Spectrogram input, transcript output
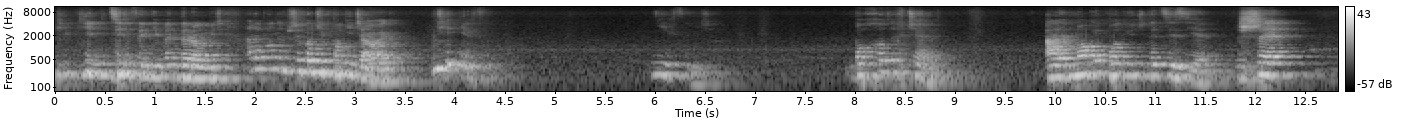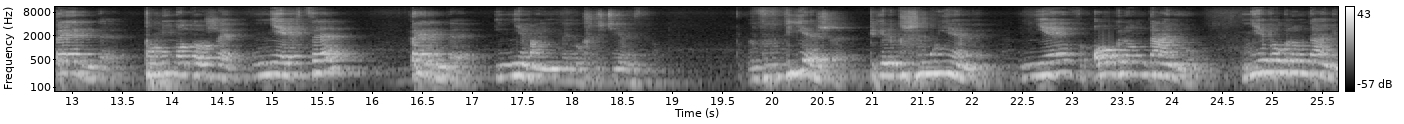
Biblię, nic więcej nie będę robić. Ale potem przychodzi poniedziałek, mi się nie chce. Nie chce mi się. Bo chodzę w ciele. Ale mogę podjąć decyzję, że będę, pomimo to, że nie chcę, będę. I nie ma innego chrześcijaństwa. W wierze pielgrzymujemy, nie w oglądaniu. Nie w oglądaniu.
